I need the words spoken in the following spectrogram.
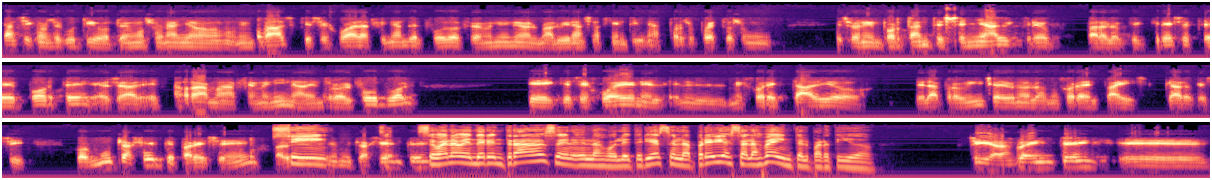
casi consecutivo. Tuvimos un año, un impas que se juega la final del fútbol femenino del Malvinas Argentina. Por supuesto, es, un, es una importante señal, creo, para lo que crece este deporte, o sea, esta rama femenina dentro del fútbol, que, que se juegue en el, en el mejor estadio de la provincia y uno de los mejores del país. Claro que sí con mucha gente parece, ¿eh? Parece sí. mucha gente. ¿Se van a vender entradas en, en, las boleterías en la previa hasta las 20 el partido? Sí, a las 20. Eh,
